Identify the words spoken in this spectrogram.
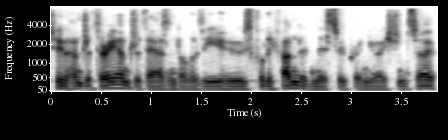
200 300,000 dollars a year who is fully funded in their superannuation so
